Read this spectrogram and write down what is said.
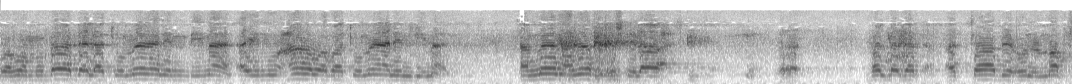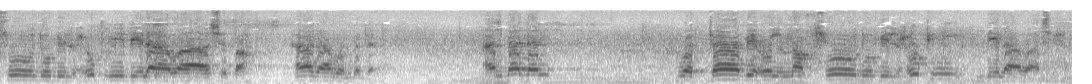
وهو مبادلة مال بمال أي معاوضة مال بمال. أما معناه في الاصطلاح فالبدل التابع المقصود بالحكم بلا واسطة؟ هذا هو البدل. البدل هو التابع المقصود بالحكم بلا واسطة.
